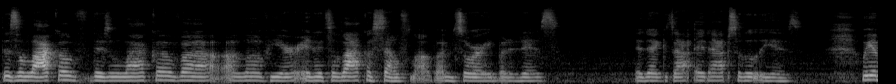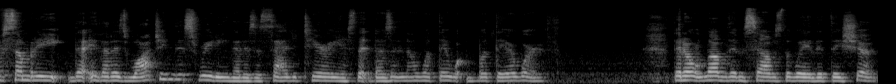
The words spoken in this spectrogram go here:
There's a lack of there's a lack of uh, love here, and it's a lack of self love. I'm sorry, but it is. It exa- it absolutely is. We have somebody that that is watching this reading that is a Sagittarius that doesn't know what they what they are worth. They don't love themselves the way that they should.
